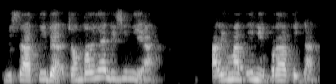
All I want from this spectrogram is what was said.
bisa tidak. Contohnya di sini ya. Kalimat ini perhatikan.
